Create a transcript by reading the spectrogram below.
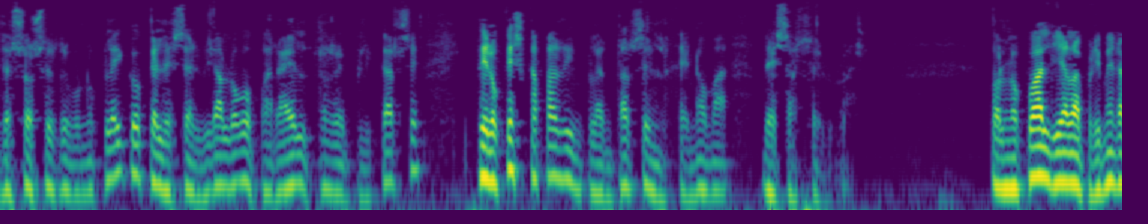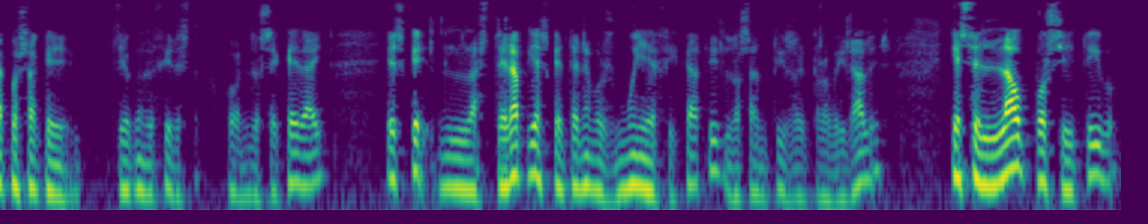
desoxirribonucleico que le servirá luego para él replicarse, pero que es capaz de implantarse en el genoma de esas células. Con lo cual, ya la primera cosa que quiero decir esto, cuando se queda ahí es que las terapias que tenemos muy eficaces, los antirretrovirales, que es el lado positivo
